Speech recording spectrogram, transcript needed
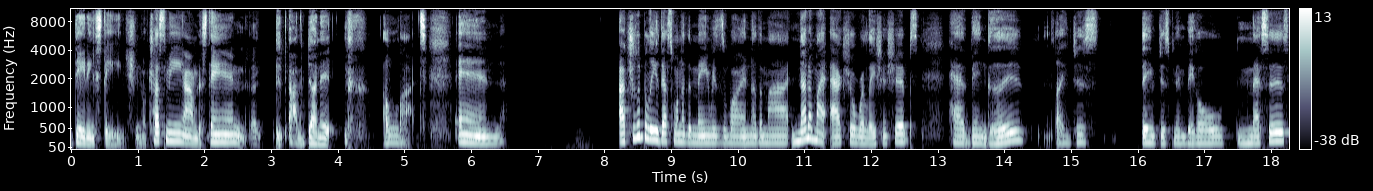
dating stage. You know, trust me, I understand. I've done it a lot. And I truly believe that's one of the main reasons why of my none of my actual relationships have been good. Like just they've just been big old messes.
